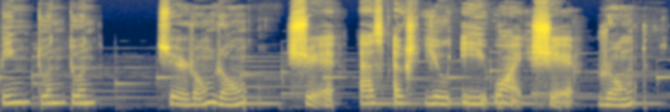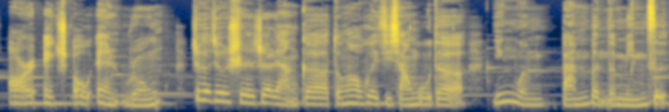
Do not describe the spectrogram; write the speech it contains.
冰墩墩，雪融融。雪 s h u e y 雪融 r h o n 融， 这个就是这两个冬奥会吉祥物的英文版本的名字。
